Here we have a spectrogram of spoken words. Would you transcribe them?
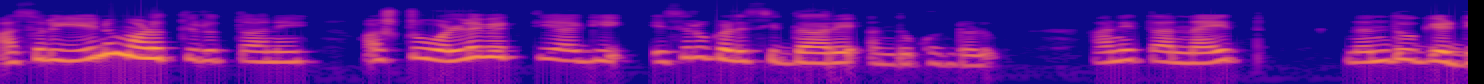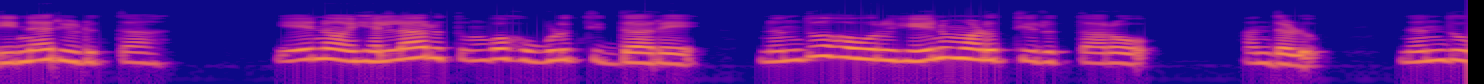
ಅಸಲು ಏನು ಮಾಡುತ್ತಿರುತ್ತಾನೆ? ಅಷ್ಟು ಒಳ್ಳೆ ವ್ಯಕ್ತಿಯಾಗಿ ಹೆಸರು ಗಳಿಸಿದ್ದಾರೆ ಅಂದುಕೊಂಡಳು. ಅನಿತಾ ನೈಟ್ ನಂದುಗೆ ಡಿನ್ನರ್ ಇಡುತ್ತಾ, ಏನೋ ಎಲ್ಲರೂ ತುಂಬ ಹೊಗಳುತ್ತಿದ್ದಾರೆ. ನಂದು ಅವರು ಏನು ಮಾಡುತ್ತಿರುತ್ತಾರೋ ಅಂದಳು. ನಂದು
